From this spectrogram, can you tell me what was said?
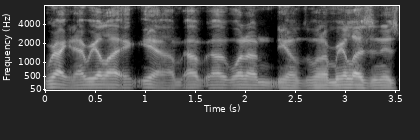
Right. I realize, yeah, I, I, what I'm, you know, what I'm realizing is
